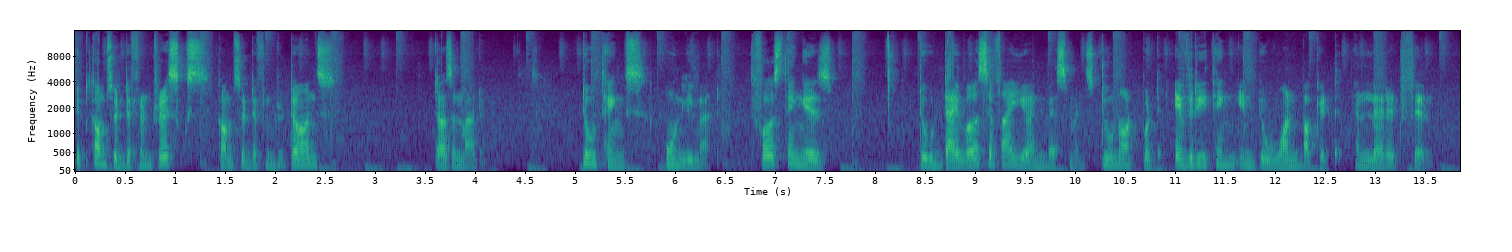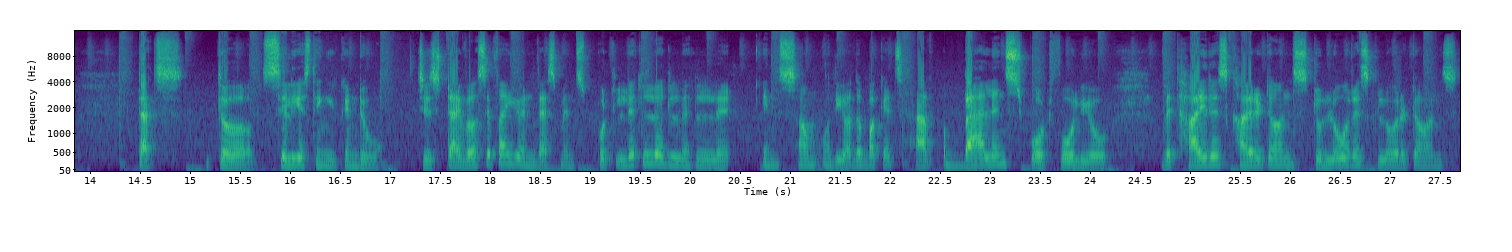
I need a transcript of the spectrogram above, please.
It comes with different risks, comes with different returns, doesn't matter two things only matter. The first thing is to diversify your investments. Do not put everything into one bucket and let it fill. That's the silliest thing you can do. Just diversify your investments, put little, little, little in some or the other buckets, have a balanced portfolio with high risk, high returns to low risk, low returns,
